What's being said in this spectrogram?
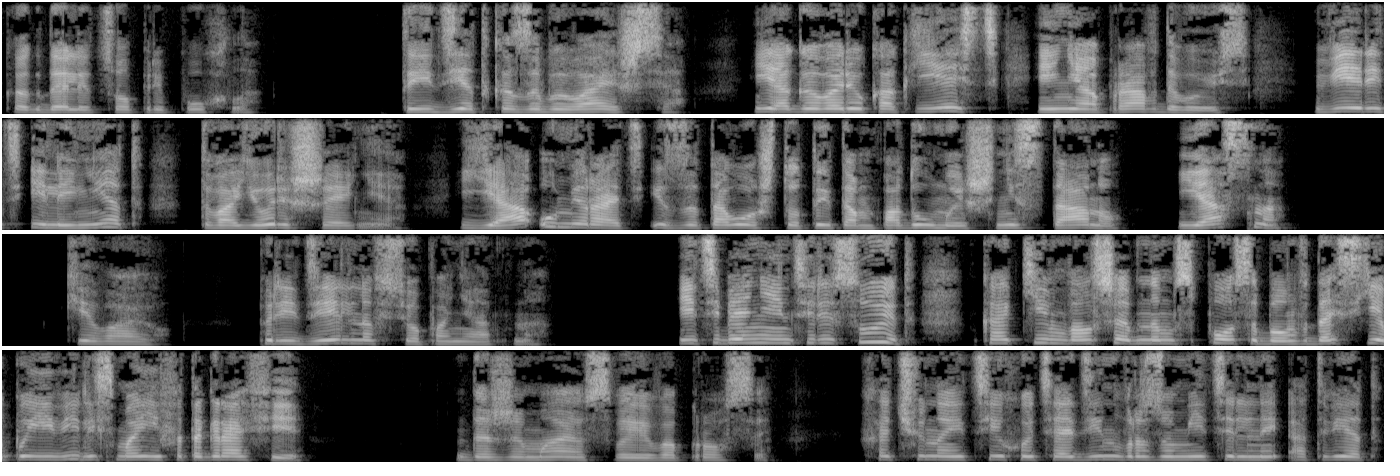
когда лицо припухло. «Ты, детка, забываешься. Я говорю как есть и не оправдываюсь. Верить или нет — твое решение. Я умирать из-за того, что ты там подумаешь, не стану. Ясно?» Киваю. Предельно все понятно. И тебя не интересует, каким волшебным способом в досье появились мои фотографии? Дожимаю свои вопросы. Хочу найти хоть один вразумительный ответ,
